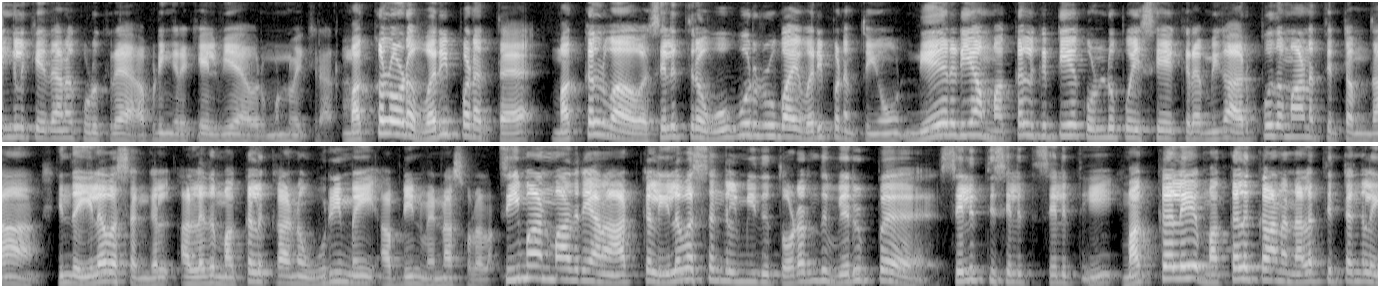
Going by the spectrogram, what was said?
எங்களுக்கு எதான கொடுக்குற அப்படிங்கிற கேள்வியை அவர் முன்வைக்கிறார் மக்களோட வரிப்பணத்தை மக்கள் செலுத்துகிற செலுத்துற ஒவ்வொரு ரூபாய் வரிப்பணத்தையும் நேரடியாக மக்கள்கிட்டயே கொண்டு போய் சேர்க்கிற மிக அற்புதமான திட்டம் தான் இந்த இலவசங்கள் அல்லது மக்களுக்கான உரிமை அப்படின்னு வேணா சொல்லலாம். சீமான் மாதிரியான ஆட்கள் இலவசங்கள் மீது தொடர்ந்து வெறுப்பை செலுத்தி செலுத்தி செலுத்தி மக்களே மக்களுக்கான நலத்திட்டங்களை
